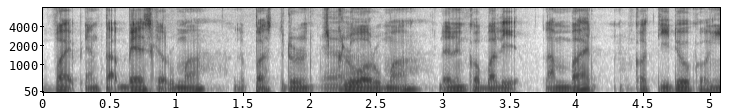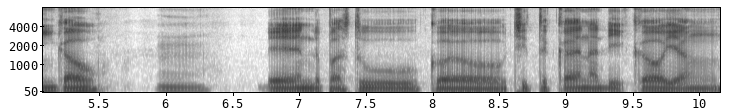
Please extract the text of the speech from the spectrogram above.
vibe yang tak best kat rumah lepas tu yeah. keluar rumah dan kau balik lambat kau tidur kau ngigau hmm. then lepas tu kau ceritakan adik kau yang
